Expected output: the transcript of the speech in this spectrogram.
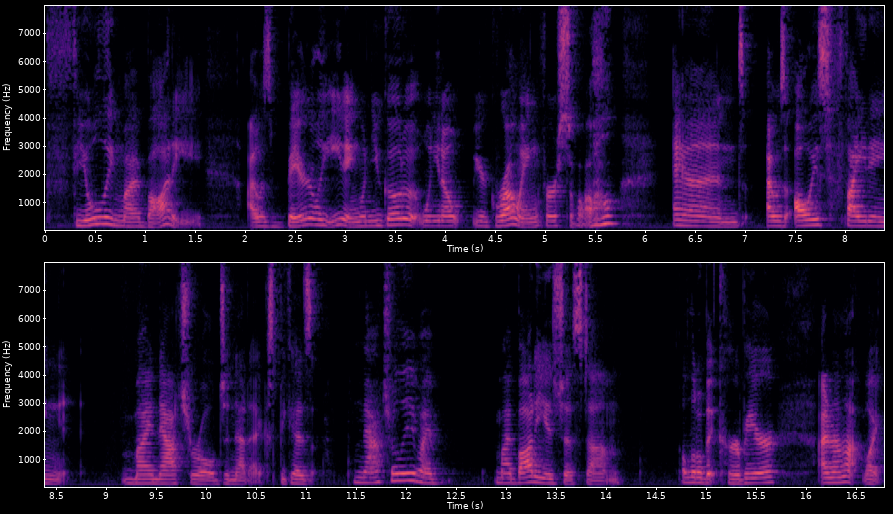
fueling my body. I was barely eating. When you go to, when you know, you're growing, first of all, and I was always fighting my natural genetics because naturally my my body is just um a little bit curvier. And I'm not like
